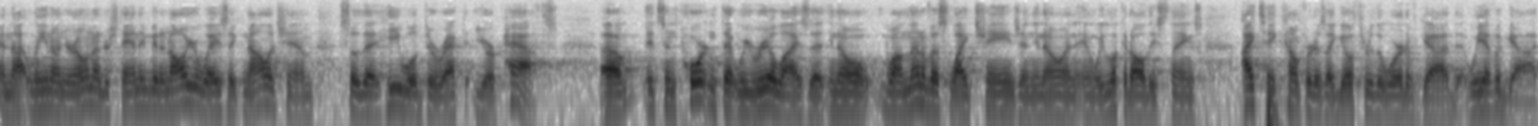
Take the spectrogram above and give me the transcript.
and not lean on your own understanding, but in all your ways acknowledge Him so that He will direct your paths um, it's important that we realize that, you know, while none of us like change and, you know, and, and we look at all these things, I take comfort as I go through the Word of God that we have a God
